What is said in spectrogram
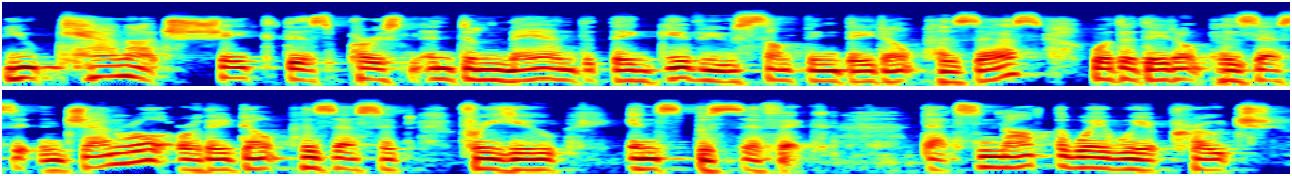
You cannot shake this person and demand that they give you something they don't possess, whether they don't possess it in general or they don't possess it for you in specific. That's not the way we approach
